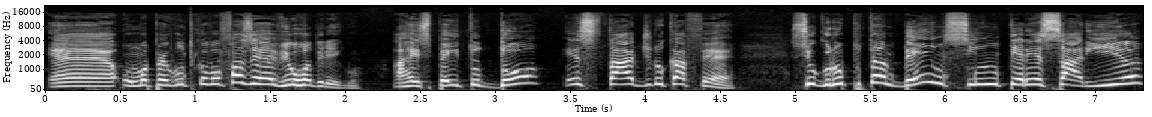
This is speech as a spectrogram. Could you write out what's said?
é uma pergunta que eu vou fazer, viu, Rodrigo? A respeito do estádio do café. Se o grupo também se interessaria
